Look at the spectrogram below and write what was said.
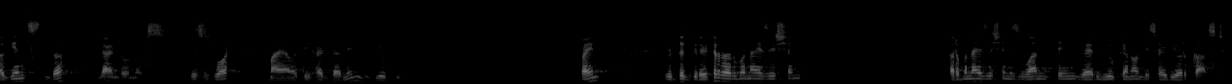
against the landowners. This is what Mayawati had done in UP. Fine. With the greater urbanization, urbanization is one thing where you cannot decide your caste.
